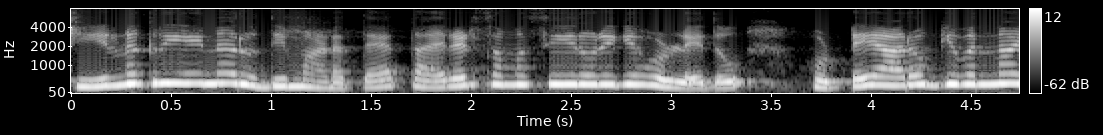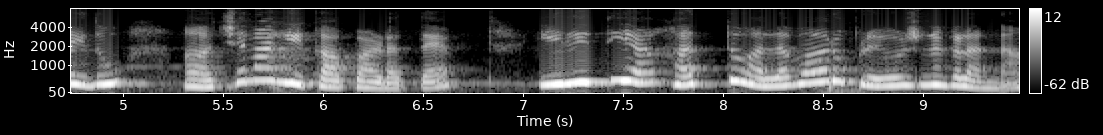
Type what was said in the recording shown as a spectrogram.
ಜೀರ್ಣಕ್ರಿಯೆಯನ್ನು ವೃದ್ಧಿ ಮಾಡುತ್ತೆ, ಥೈರಾಯ್ಡ್ ಸಮಸ್ಯೆ ಇರೋರಿಗೆ ಒಳ್ಳೆಯದು ಹೊಟ್ಟೆಯ ಆರೋಗ್ಯವನ್ನು ಇದು ಚೆನ್ನಾಗಿ ಕಾಪಾಡುತ್ತೆ. ಈ ರೀತಿಯ ಹತ್ತು ಹಲವಾರು ಪ್ರಯೋಜನಗಳನ್ನು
